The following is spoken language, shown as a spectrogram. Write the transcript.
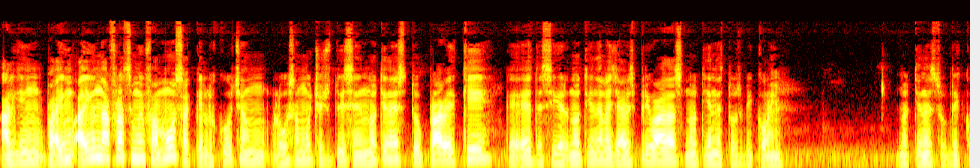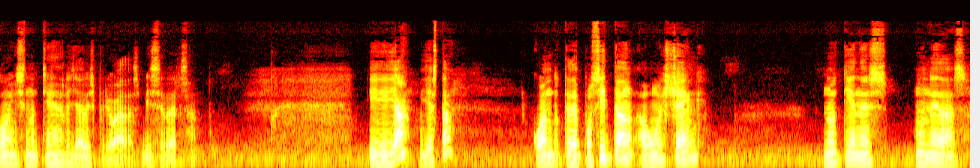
alguien, hay, una frase muy famosa que lo escuchan, lo usan mucho, dicen, no tienes tu private key, que es decir, no tienes las llaves privadas, no tienes tus Bitcoin no tienes tus bitcoins, no tienes las llaves privadas, viceversa. Y ya, ya está. Cuando te depositan a un exchange, no tienes monedas,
